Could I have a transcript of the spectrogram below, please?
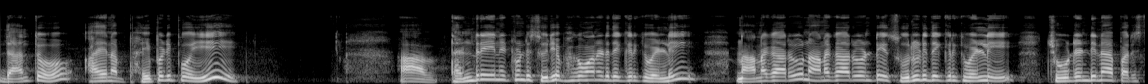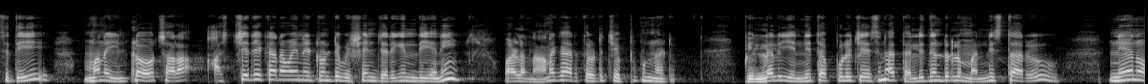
దాంతో ఆయన భయపడిపోయి ఆ తండ్రి అయినటువంటి సూర్యభగవానుడి దగ్గరికి వెళ్ళి నాన్నగారు నాన్నగారు అంటే సూర్యుడి దగ్గరికి వెళ్ళి చూడండి నా పరిస్థితి. మన ఇంట్లో చాలా ఆశ్చర్యకరమైనటువంటి విషయం జరిగింది అని వాళ్ళ నాన్నగారితో చెప్పుకున్నాడు. పిల్లలు ఎన్ని తప్పులు చేసినా తల్లిదండ్రులు మన్నిస్తారు. నేను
